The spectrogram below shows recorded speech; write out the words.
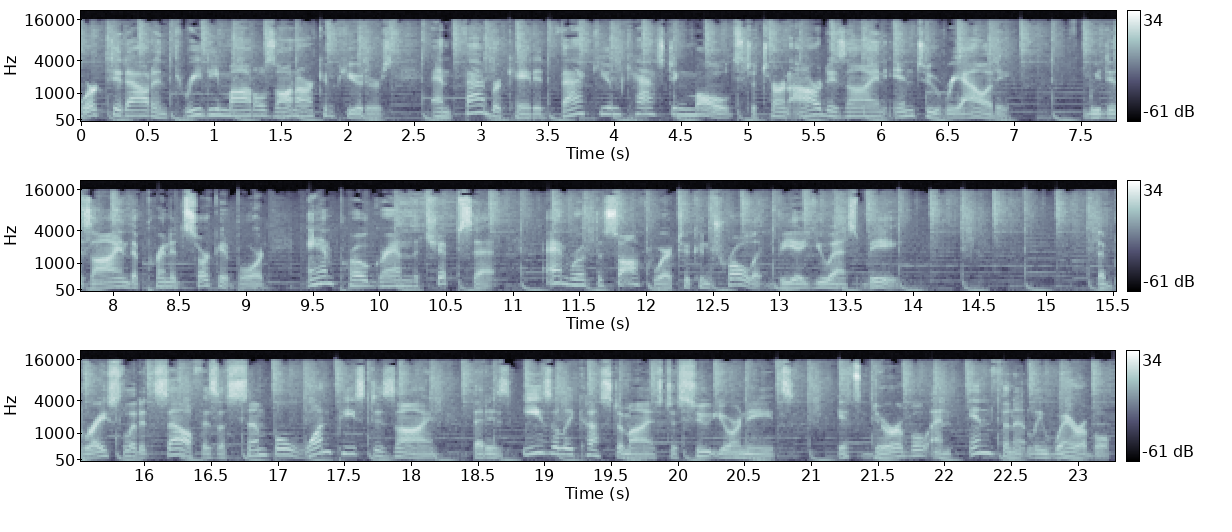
worked it out in 3D models on our computers, and fabricated vacuum casting molds to turn our design into reality. We designed the printed circuit board and programmed the chipset and wrote the software to control it via USB. The bracelet itself is a simple one piece design that is easily customized to suit your needs. It's durable and infinitely wearable.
